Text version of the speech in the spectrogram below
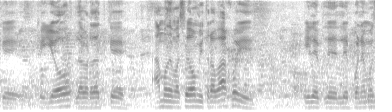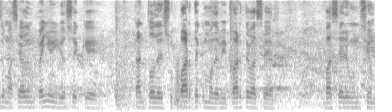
que, yo. La verdad que amo demasiado mi trabajo y, y le, ponemos demasiado empeño y yo sé que tanto de su parte como de mi parte va a ser, va a ser un 100%.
